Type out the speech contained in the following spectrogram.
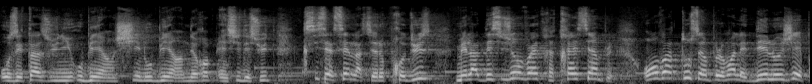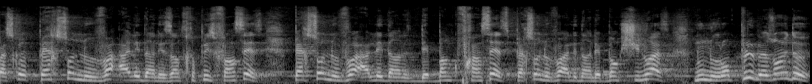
aux États-Unis ou bien en Chine ou bien en Europe, ainsi de suite, si ces scènes-là se reproduisent, mais la décision va être très simple. On va tout simplement les déloger parce que personne ne va aller dans les entreprises françaises, personne ne va aller dans des banques françaises, personne ne va aller dans des banques chinoises. Nous n'aurons plus besoin d'eux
